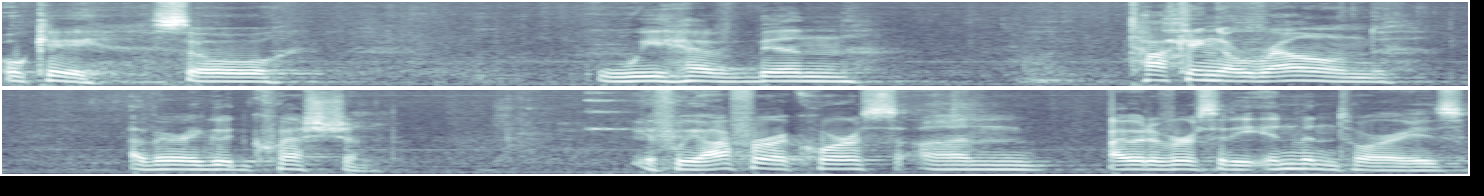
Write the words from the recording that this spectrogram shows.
Okay, so we have been talking around a very good question. If we offer a course on biodiversity inventories,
